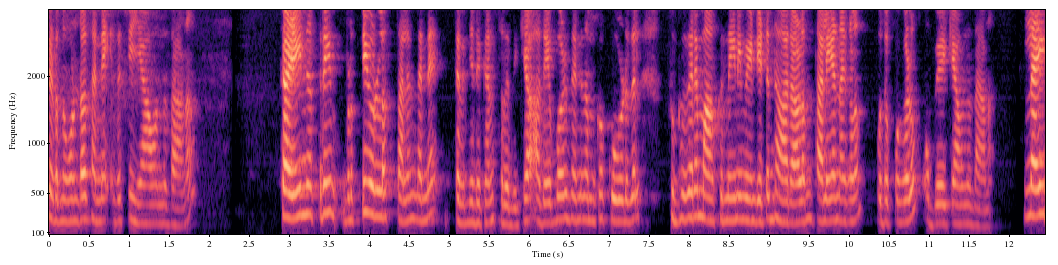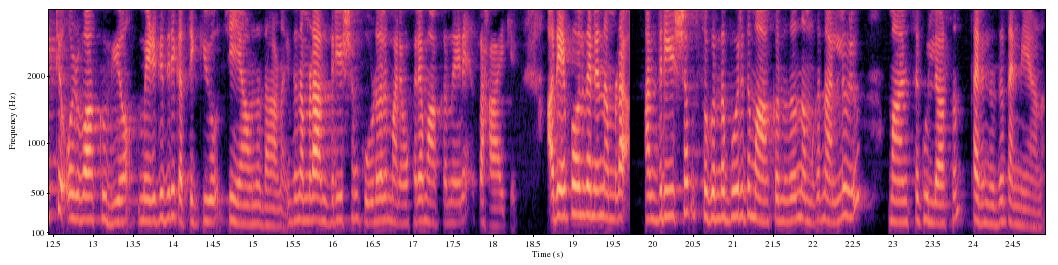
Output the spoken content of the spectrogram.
കിടന്നുകൊണ്ടോ തന്നെ ഇത് ചെയ്യാവുന്നതാണ്. കഴിയുന്നത്രയും വൃത്തിയുള്ള സ്ഥലം തന്നെ തിരഞ്ഞെടുക്കാൻ ശ്രദ്ധിക്കുക. അതേപോലെ തന്നെ നമുക്ക് കൂടുതൽ സുഖകരമാക്കുന്നതിന് വേണ്ടിയിട്ട് ധാരാളം തലയണകളും പുതപ്പുകളും ഉപയോഗിക്കാവുന്നതാണ്. ലൈറ്റ് ഒഴിവാക്കുകയോ മെഴുകുതിരി കത്തിക്കുകയോ ചെയ്യാവുന്നതാണ്. ഇത് നമ്മുടെ അന്തരീക്ഷം കൂടുതൽ മനോഹരമാക്കുന്നതിനെ സഹായിക്കും. അതേപോലെ തന്നെ നമ്മുടെ അന്തരീക്ഷം സുഗന്ധപൂരിതമാക്കുന്നത് നമുക്ക് നല്ലൊരു മാനസിക ഉല്ലാസം തരുന്നത് തന്നെയാണ്.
